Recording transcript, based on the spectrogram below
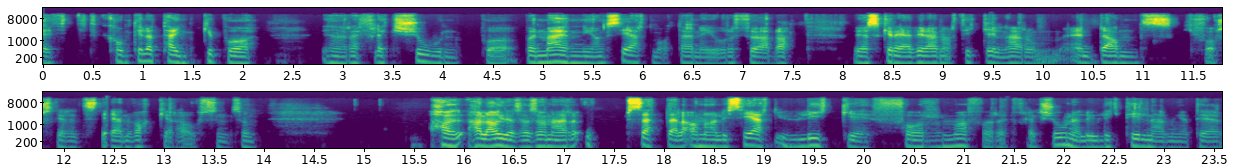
jeg kom til å tenke på en refleksjon på, på en mer nyansert måte enn jeg gjorde før. da vi har skrevet i denne artikkelen her om en dansk forsker, Sten Wackerhausen, som har, har lagd et sånn her oppsett eller analysert ulike former for refleksjon, eller ulike tilnærminger til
